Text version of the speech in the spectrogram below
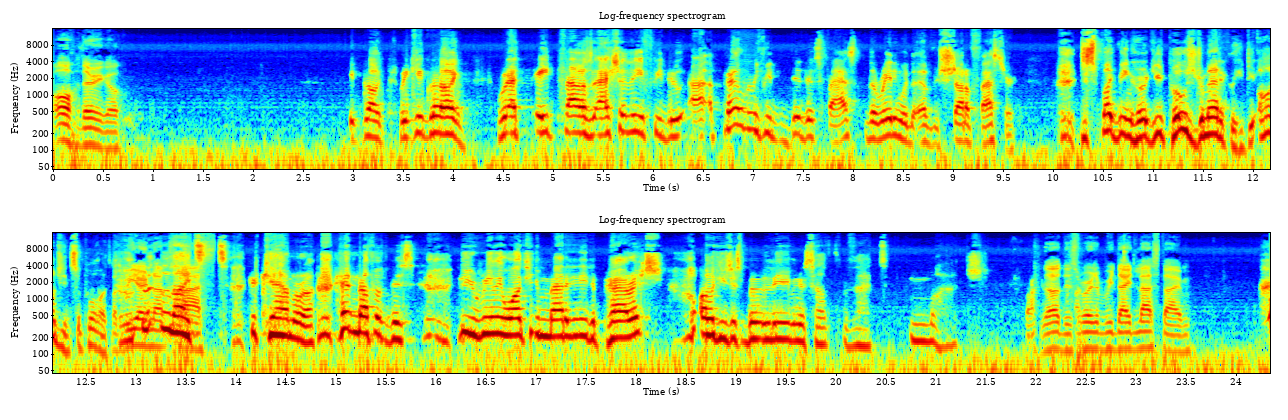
Oh, there you go. Keep going. We keep going. We're at 8,000. Actually, if we do, uh, apparently, if we did this fast, the rating would have shot up faster. Despite being heard, you pose dramatically. The audience applauds. But we are not Lights, camera, enough of this. Do you really want humanity to perish? Or do you just believe in yourself that much? No, this is where we died last time.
